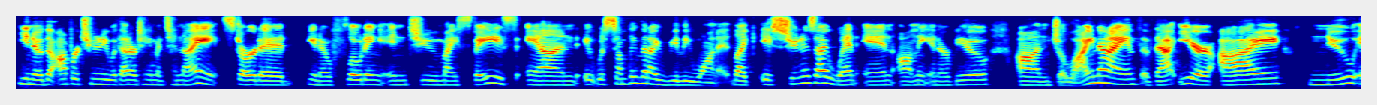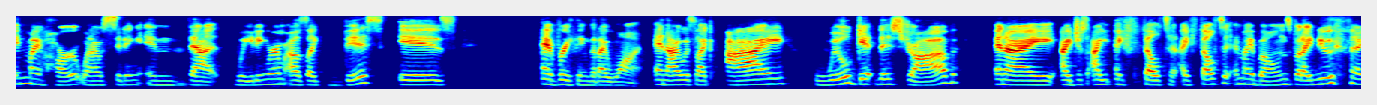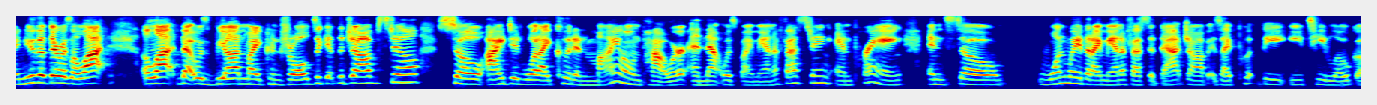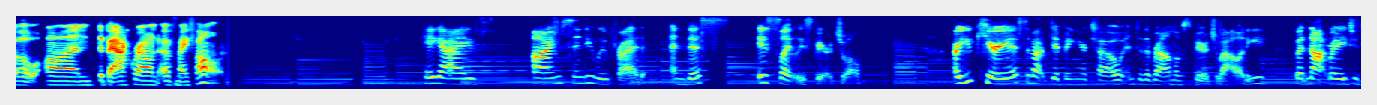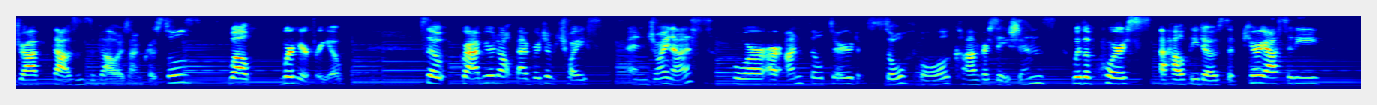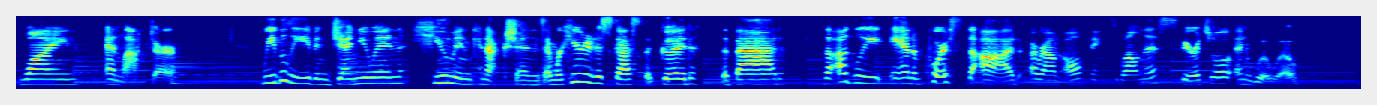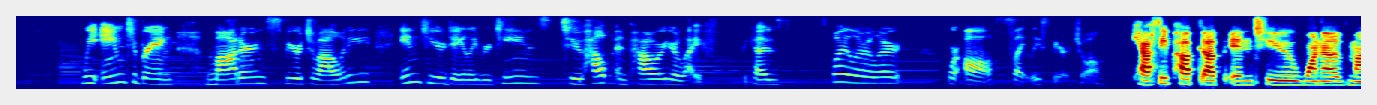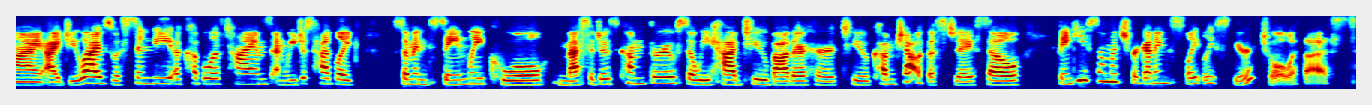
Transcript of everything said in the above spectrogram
you know the opportunity with entertainment tonight started you know floating into my space and it was something that i really wanted. Like as soon as i went in on the interview on july 9th of that year i knew in my heart when i was sitting in that waiting room i was like this is everything that i want. And i was like i will get this job and I I just I I felt it. I felt it in my bones, but I knew I knew that there was a lot a lot that was beyond my control to get the job still. So I did what I could in my own power and that was by manifesting and praying. And so one way that I manifested that job is I put the ET logo on the background of my phone. Hey guys, I'm Cindy Lufred, and this is Slightly Spiritual. Are you curious about dipping your toe into the realm of spirituality, but not ready to drop thousands of dollars on crystals? Well, we're here for you. So grab your adult beverage of choice and join us for our unfiltered, soulful conversations with, of course, a healthy dose of curiosity, wine, and laughter. We believe in genuine human connections, and we're here to discuss the good, the bad, the ugly, and of course, the odd around all things wellness, spiritual, and woo woo. We aim to bring modern spirituality into your daily routines to help empower your life because, spoiler alert, we're all slightly spiritual. Cassie popped up into one of my IG lives with Cindy a couple of times, and we just had like some insanely cool messages come through. So we had to bother her to come chat with us today. So thank you so much for getting slightly spiritual with us.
